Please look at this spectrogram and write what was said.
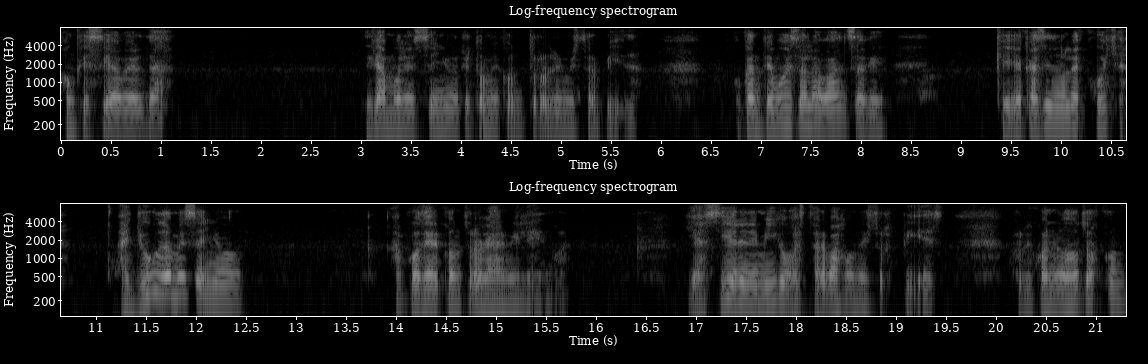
Aunque sea verdad. Digámosle al Señor que tome control de nuestra vida. O cantemos esa alabanza que, que ya casi no la escucha. Ayúdame, Señor, a poder controlar mi lengua. Y así el enemigo va a estar bajo nuestros pies. Porque cuando nosotros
